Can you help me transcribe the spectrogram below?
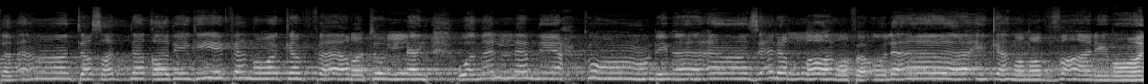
فمن تصدق به فهو كفارة له ومن لم يحكم بما أنزل الله فأولئك هم الظالمون.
